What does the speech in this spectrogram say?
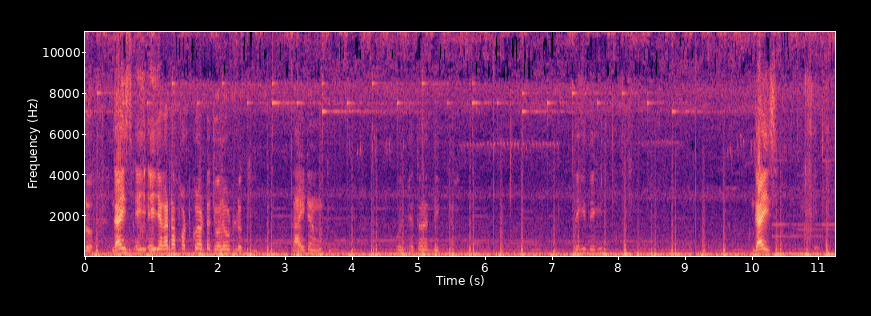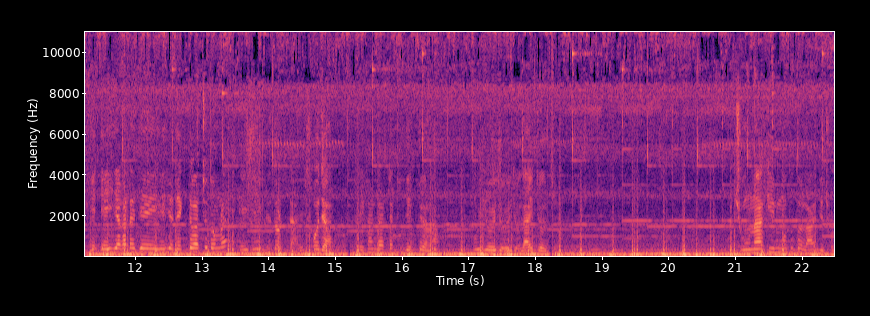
উঠল। গাইস এই এই জায়গাটা ফট করে একটা জ্বলে উঠল কি? লাইটের মতো। ওই ভেতরের দিকটা। দেখি দেখি। গাইস এই জায়গাটা যে, এই যে দেখতে পাচ্ছ তোমরা, এই এই ভেতরটা, এই সোজা এখানটা একটা কি দেখতে পেলাম? ওই যে ওই যে ওই যে লাইট জ্বলছে। জোনাকির মতো তো লাগছে, ছোট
